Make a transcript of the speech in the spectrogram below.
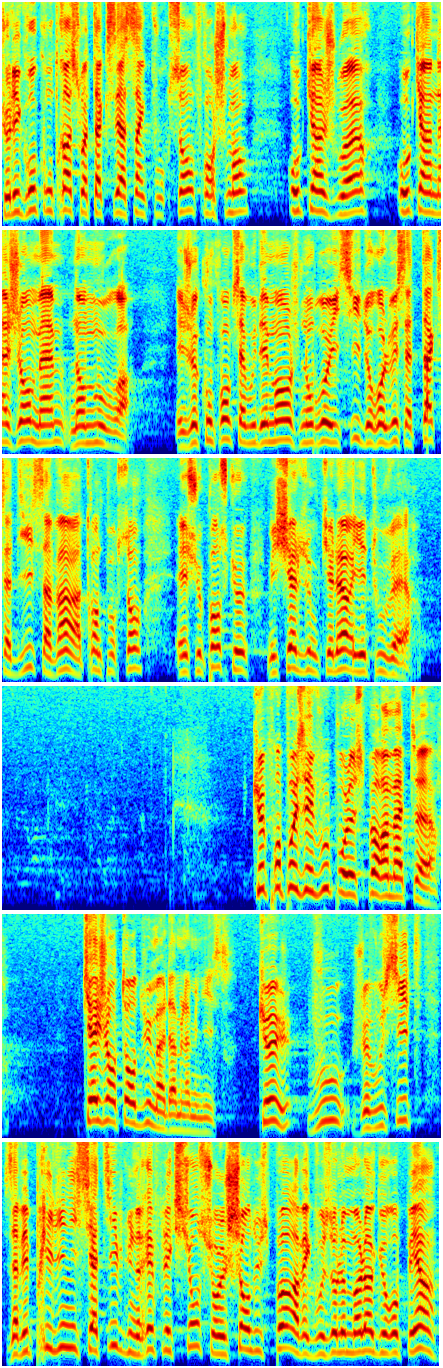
Que les gros contrats soient taxés à 5%, franchement, aucun joueur, aucun agent même n'en mourra. Et je comprends que ça vous démange, nombreux ici, de relever cette taxe à 10, à 20, à 30%, et je pense que Michel Zumkeller y est ouvert. Que proposez-vous pour le sport amateur? Qu'ai-je entendu, Madame la Ministre? Que vous, je vous cite, vous avez pris l'initiative d'une réflexion sur le champ du sport avec vos homologues européens.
